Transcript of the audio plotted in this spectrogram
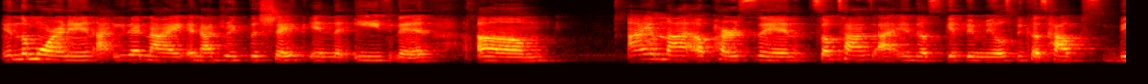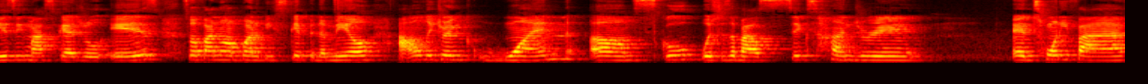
in the morning, I eat at night, and I drink the shake in the evening. Um, I am not a person, sometimes I end up skipping meals because how busy my schedule is. So if I know I'm going to be skipping a meal, I only drink one um, scoop, which is about 625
